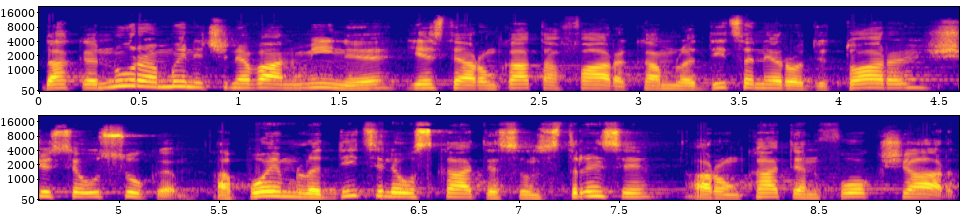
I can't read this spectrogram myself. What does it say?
Dacă nu rămâne cineva în mine, este aruncat afară ca mlădiță neroditoare și se usucă. Apoi mlădițele uscate sunt strânse, aruncate în foc și ard.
